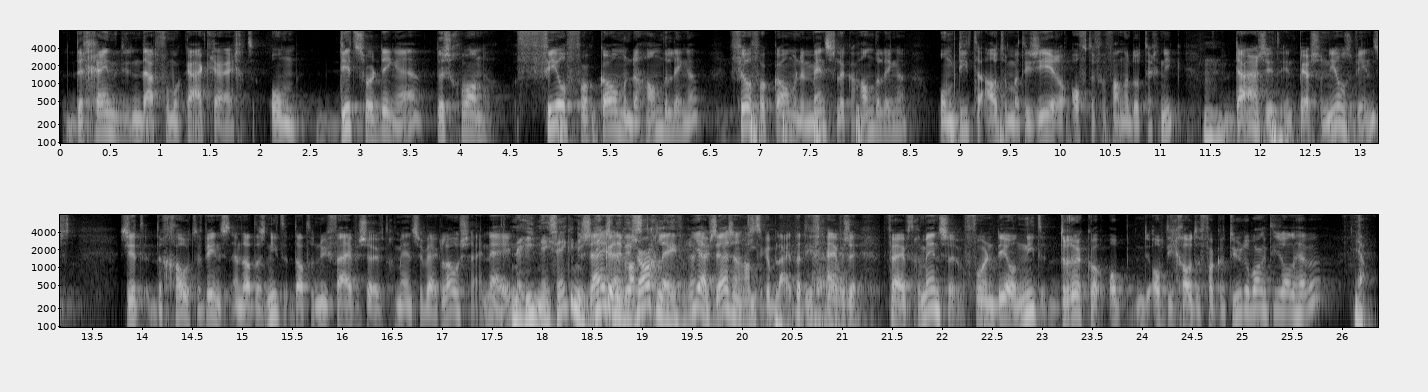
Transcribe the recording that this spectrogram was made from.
degene die het inderdaad voor elkaar krijgt om dit soort dingen, dus gewoon veel voorkomende handelingen, veel voorkomende menselijke handelingen, om die te automatiseren of te vervangen door techniek, Mhm. daar zit in personeelswinst zit de grote winst. En dat is niet dat er nu 75 mensen werkloos zijn. Nee. Nee, nee, zeker niet. zij Die kunnen weer zorg leveren. Juist, zij zijn hartstikke blij dat die 55 mensen voor een deel niet drukken op, op die grote vacaturebank die ze al hebben. Ja.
